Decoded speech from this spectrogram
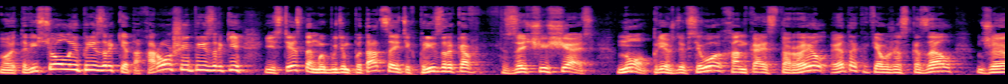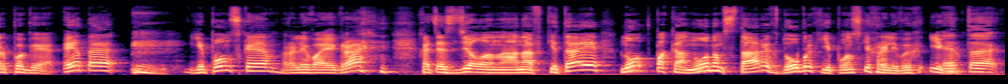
Но это веселые призраки, это хорошие призраки. Естественно, мы будем пытаться этих призраков защитить защищать. Но, прежде всего, Hankai Star это, как я уже сказал, JRPG. Это японская ролевая игра, хотя сделана она в Китае, но по канонам старых добрых японских ролевых игр. Это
